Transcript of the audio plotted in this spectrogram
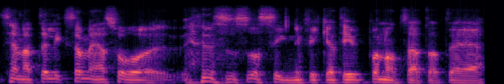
sen att det liksom är så, så signifikativt på något sätt att det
